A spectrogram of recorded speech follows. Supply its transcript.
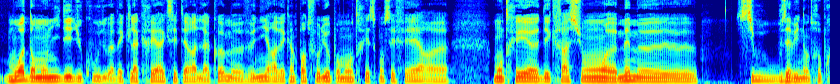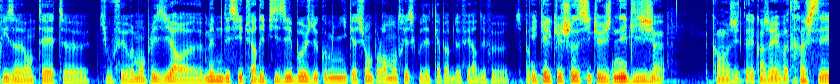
moi, dans mon idée, du coup, avec la créa, etc., de la com, euh, venir avec un portfolio pour montrer ce qu'on sait faire, euh, montrer euh, des créations, même si vous avez une entreprise en tête qui vous fait vraiment plaisir, même d'essayer de faire des petites ébauches de communication pour leur montrer ce que vous êtes capable de faire. Des fois, Et quelque chose aussi que je néglige quand j'avais votre âge, c'est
